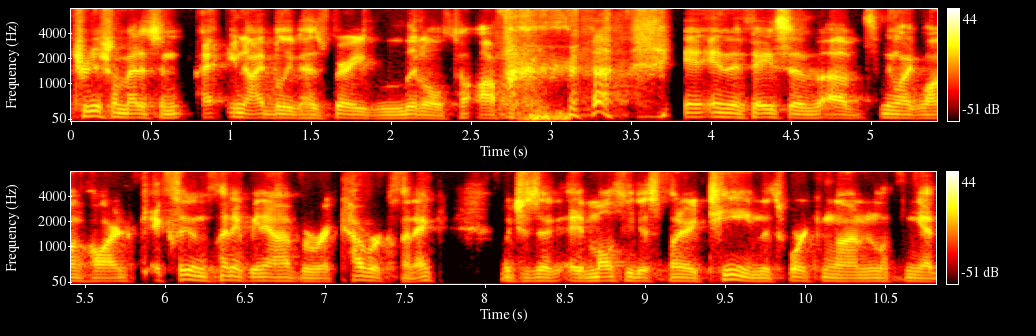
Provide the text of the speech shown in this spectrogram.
traditional medicine, you know, I believe has very little to offer in, in, the face of, of something like long hauler. At Cleveland Clinic, we now have a recover clinic, which is a, a, multidisciplinary team that's working on looking at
